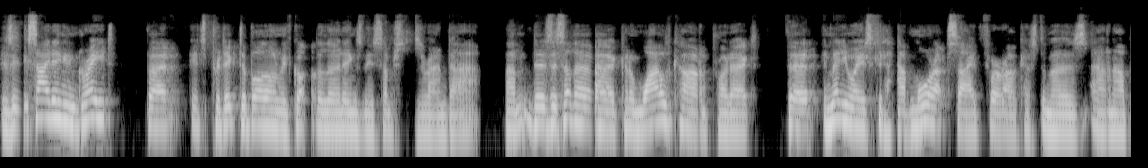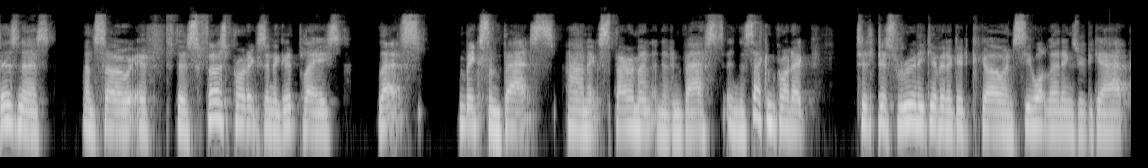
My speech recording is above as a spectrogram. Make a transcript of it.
is exciting and great, but it's predictable and we've got the learnings and the assumptions around that. Um, there's this other uh, kind of wildcard product that in many ways could have more upside for our customers and our business. And so if this first product is in a good place, let's make some bets and experiment and invest in the second product to just really give it a good go and see what learnings we get.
